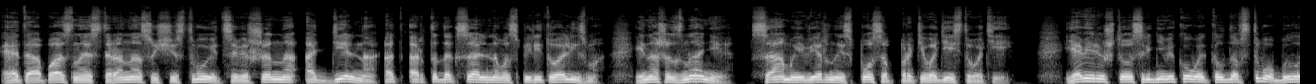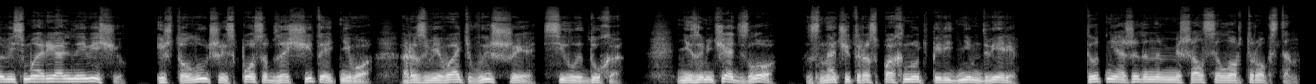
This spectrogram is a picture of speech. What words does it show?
Эта опасная сторона существует совершенно отдельно от ортодоксального спиритуализма, и наше знание — самый верный способ противодействовать ей. Я верю, что средневековое колдовство было весьма реальной вещью, и что лучший способ защиты от него — развивать высшие силы духа. Не замечать зло — значит распахнуть перед ним двери. Тут неожиданно вмешался лорд Рокстон.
